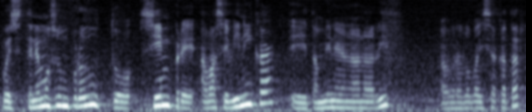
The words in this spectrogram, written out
Pues tenemos un producto siempre a base vínica, eh, también en la nariz, ahora lo vais a catar.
